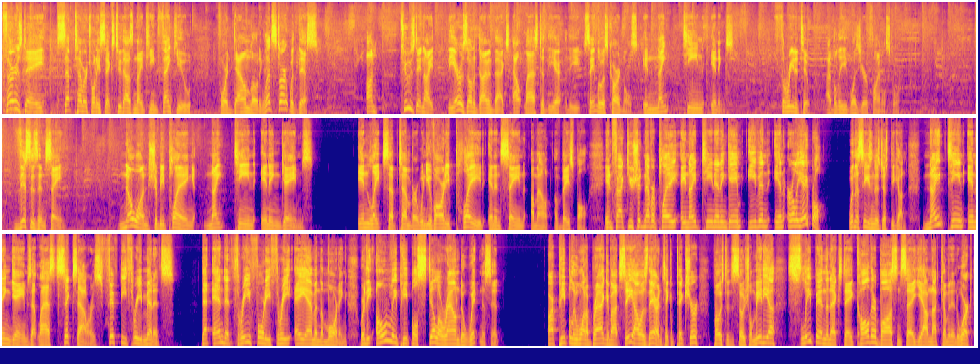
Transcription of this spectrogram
Thursday, September 26, 2019. Thank you for downloading. Let's start with this. On Tuesday night, the Arizona Diamondbacks outlasted the the St. Louis Cardinals in 19 innings. 3 to 2, I believe was your final score. This is insane. No one should be playing 19 inning games in late September when you've already played an insane amount of baseball. In fact, you should never play a 19 inning game even in early April when the season has just begun. 19 inning games that last 6 hours, 53 minutes that end at 3:43 a.m. in the morning where the only people still around to witness it are people who want to brag about, see, I was there and take a picture, post it to social media, sleep in the next day, call their boss and say, yeah, I'm not coming into work.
